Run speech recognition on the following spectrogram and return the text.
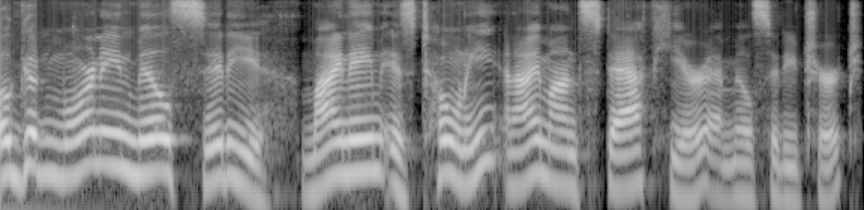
Well, good morning, Mill City. My name is Tony, and I'm on staff here at Mill City Church,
